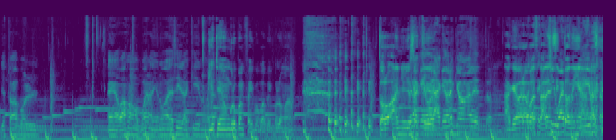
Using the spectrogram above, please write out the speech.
yo estaba por. Eh, abajo, bueno, yo no voy a decir aquí. No ellos tienen un grupo en Facebook, papi, por lo más. Todos los años yo Mira, sé ¿a qué que. hora? ¿A qué hora es que van a ver esto? ¿A qué hora? Para estar en sintonía. Sí, para estar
